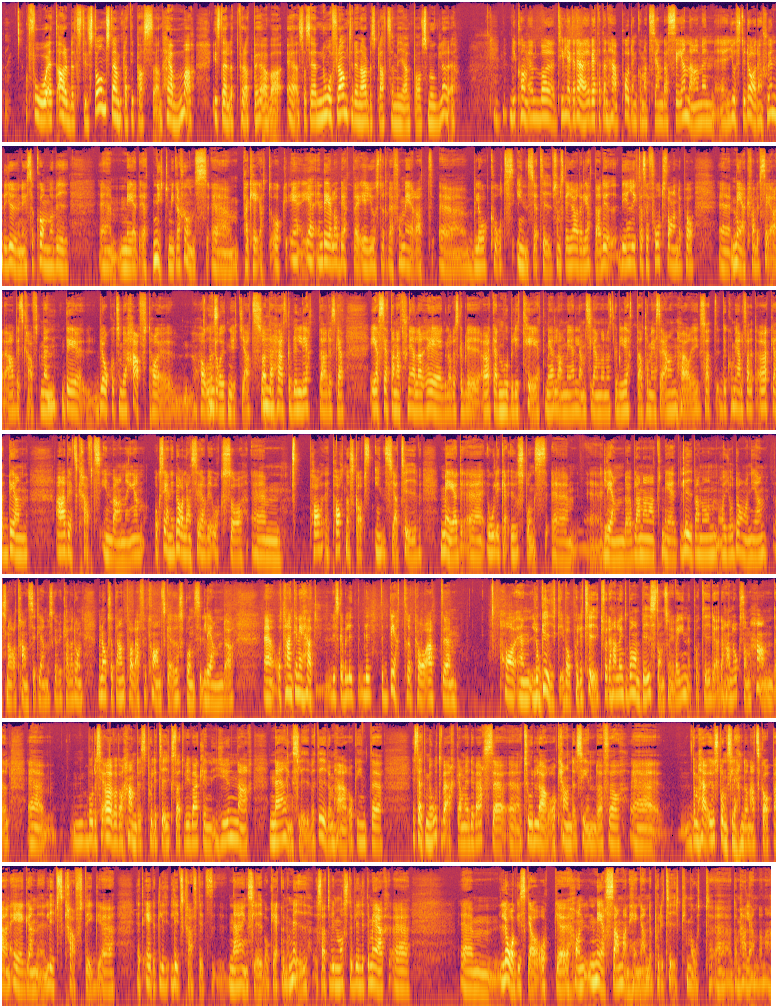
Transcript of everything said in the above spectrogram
få ett arbetstillstånd stämplat i passen hemma istället för att behöva eh, så att säga, nå fram till den arbetsplatsen med hjälp av smugglare. Vi kommer bara tillägga där, jag vet att den här podden kommer att sändas senare men eh, just idag den 7 juni så kommer vi Eh, med ett nytt migrationspaket och en del av detta är just ett reformerat eh, blåkortsinitiativ som ska göra det lättare. Det, det inriktar sig fortfarande på eh, mer kvalificerad arbetskraft men mm. det blåkort som vi har haft har, har underutnyttjats så att mm. det här ska bli lättare, det ska ersätta nationella regler, det ska bli ökad mobilitet mellan medlemsländerna, det ska bli lättare att ta med sig anhörig. Så att det kommer i alla fall att öka den arbetskraftsinvandringen. Och sen idag lanserar vi också um, ett partnerskapsinitiativ med eh, olika ursprungsländer, ehm, eh, bland annat med Libanon och Jordanien, snarare transitländer ska vi kalla dem, men också ett antal afrikanska ursprungsländer. Eh, och tanken är här att vi ska bli, bli lite bättre på att eh, ha en logik i vår politik. För det handlar inte bara om bistånd som vi var inne på tidigare, det handlar också om handel. Eh, borde se över vår handelspolitik så att vi verkligen gynnar näringslivet i de här och inte istället motverkar med diverse eh, tullar och handelshinder för eh, de här ursprungsländerna att skapa en egen livskraftig, eh, ett eget livskraftigt näringsliv och ekonomi. Så att vi måste bli lite mer eh, logiska och eh, ha en mer sammanhängande politik mot eh, de här länderna.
